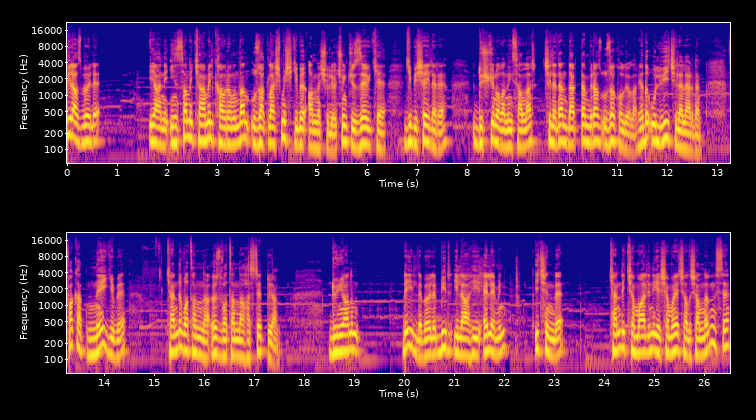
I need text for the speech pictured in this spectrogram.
Biraz böyle yani insanı kamil kavramından uzaklaşmış gibi anlaşılıyor. Çünkü zevke gibi şeylere düşkün olan insanlar çileden dertten biraz uzak oluyorlar ya da ulvi çilelerden. Fakat ney gibi kendi vatanına, öz vatanına hasret duyan, dünyanın değil de böyle bir ilahi elemin içinde kendi kemalini yaşamaya çalışanların ise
